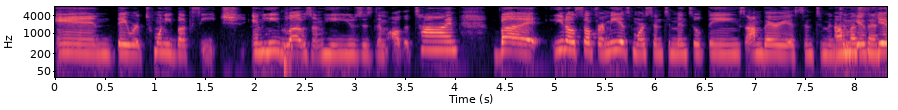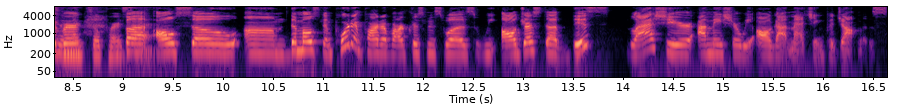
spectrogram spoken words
and they were 20 bucks each and he loves them. He uses them all the time. But you know so for me it's more sentimental things. I'm very a sentimental I'm a gift giver. person. but also um the most important part of our christmas was we all dressed up. This last year i made sure we all got matching pajamas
